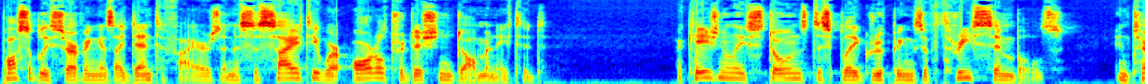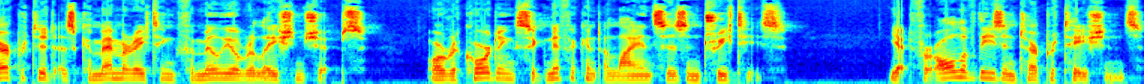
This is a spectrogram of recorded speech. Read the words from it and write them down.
possibly serving as identifiers in a society where oral tradition dominated Occasionally, stones display groupings of three symbols, interpreted as commemorating familial relationships or recording significant alliances and treaties. Yet, for all of these interpretations,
